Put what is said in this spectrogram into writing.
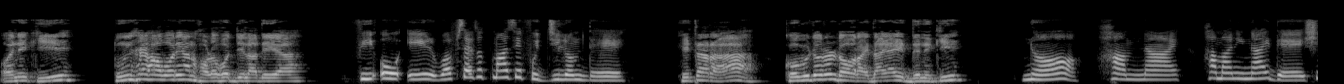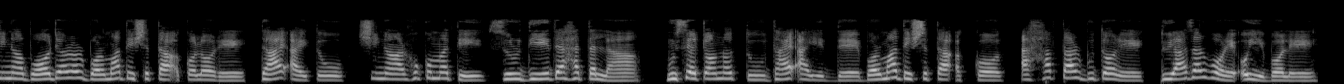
ওই নাকি তুই হে খবরিয়ান হড়ভর দিলা দেয়া। ভি অ এৰ ৱেবছাইটত মাজে ফুজিলম দে। হিতারা কোভিডর ডরাই দায় দে নাকি? ন হাম নাই হামানি নাই দে চীনা বৰ্ডাৰৰ বৰ্মা দেশতা অকলৰে দাই আইতো চীনাৰ হুকুমতে জোৰ দিয়ে দে হাতলা মুছে টনতো দাই আয়েত দে বৰ্মা দেশতা অকল এসপ্তাহৰ বুটৰে দুই হাজাৰ বৰে ওই বলে।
